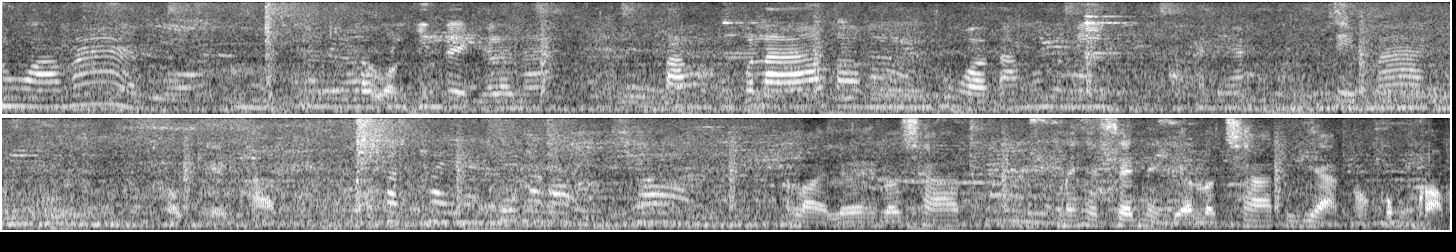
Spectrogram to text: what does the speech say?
นัวมากเออเราเคยกินแต่อะไรนะตำปูปลาร้าตำถั่วตำนู่นนนนี่อันเนี้ยเด็ดมาก โอเคครับ ผัดไทยอันเส้นอร่อยชอบอ ร่อยเลยรสชาติไม่ใช่เส้นอย่างเดียวรสชาติทุกอย่างเขากลมกล่อม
